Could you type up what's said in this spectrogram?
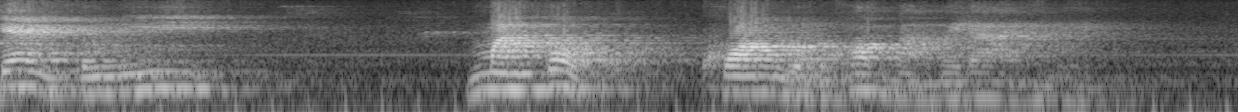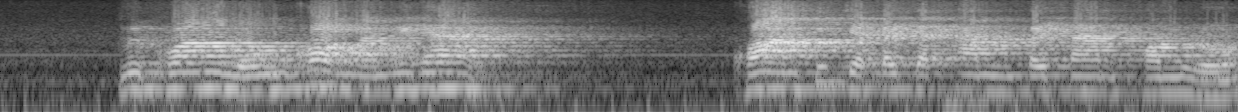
แจ้งตรงนี้ มันก็ความหลงครอบงำไม่ได้เมื่อความหลงครอบงำไม่ได้ ความที่จะไปกระทำไปตามความหลง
